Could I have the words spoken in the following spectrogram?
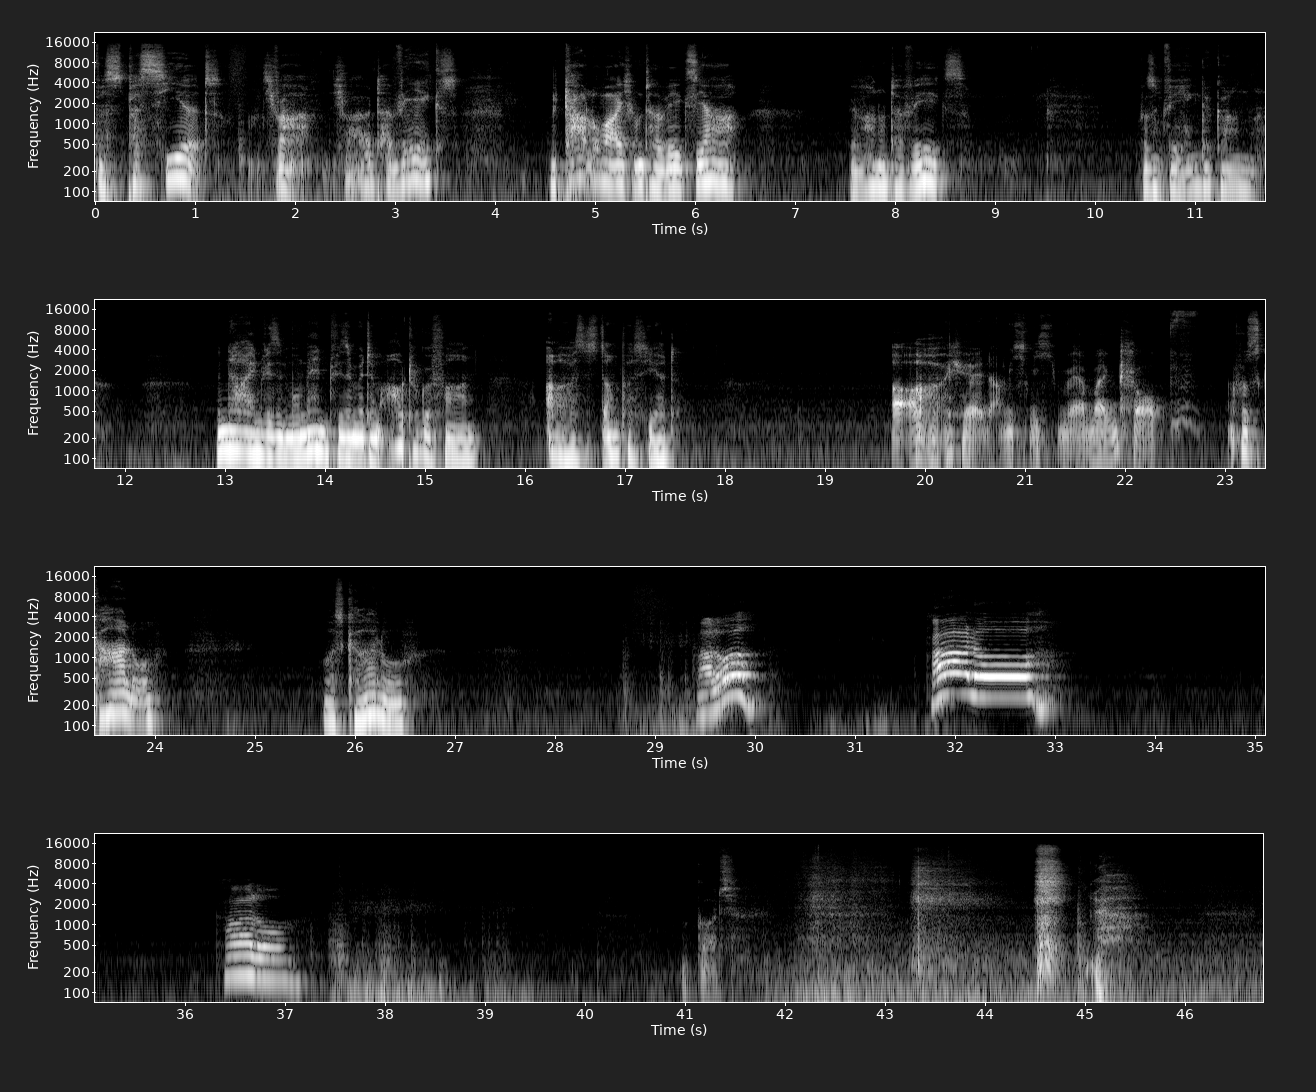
Was ist passiert? Ich war, ich war unterwegs. Mit Carlo war ich unterwegs, ja. Wir waren unterwegs. Wo sind wir hingegangen? Nein, wir sind, Moment, wir sind mit dem Auto gefahren. Aber was ist dann passiert? Oh, ich erinnere mich nicht mehr, mein Kopf. Wo ist Carlo? Wo ist Carlo? Carlo? Carlo? Carlo? Oh Gott.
